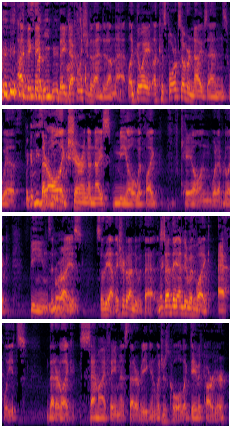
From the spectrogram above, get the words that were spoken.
have. I think they they definitely should have ended on that. Like the way, because Forks Over Knives ends with Like, at least they're all like- like sharing a nice meal with like kale and whatever, like beans and Right. rice. So yeah, they should have ended with that. Instead, they ended with like athletes that are like semi-famous that are vegan, which is cool. Like David Carter.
